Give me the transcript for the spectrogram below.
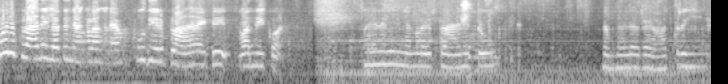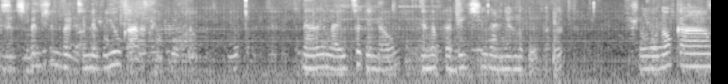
ഒരു പ്ലാൻ ഇല്ലാത്ത ഞങ്ങൾ അങ്ങനെ പുതിയൊരു പ്ലാനായിട്ട് വന്നേക്കുവാണ്. ഫൈനലി ഞങ്ങളൊരു പ്ലാൻ ഇട്ടു. നമ്മൾ രാത്രി സസ്പെൻഷൻ ബ്രിഡ്ജിന്റെ വ്യൂ കാണാൻ വേണ്ടി നിറയെ ലൈറ്റ്സ് ഒക്കെ ഉണ്ടാവും എന്ന പ്രതീക്ഷയിലാണ് ഞങ്ങൾ പോകുന്നത്. സോ നോക്കാം.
